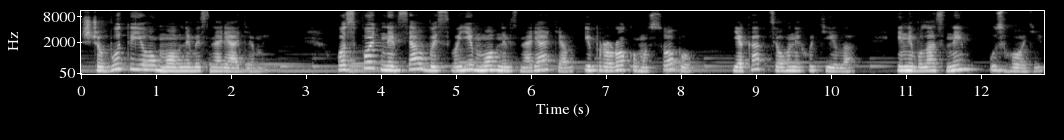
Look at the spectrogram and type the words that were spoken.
щоб бути його мовними знаряддями. Господь не взяв би своїм мовним знаряддям і пророком особу, яка б цього не хотіла, і не була з ним у згоді.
